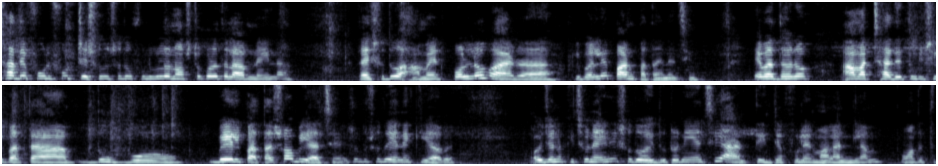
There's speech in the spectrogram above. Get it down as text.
ছাদে ফুল ফুটছে, শুধু শুধু ফুলগুলো নষ্ট করে তো লাভ নেই না। তাই শুধু আমের পল্লব আর কি বলে, পান পাতা এনেছি। এবার ধরো, আমার ছাদে তুলসী পাতা, দুব্বো, বেল পাতা সবই আছে। শুধু শুধু এনে কি হবে? ওই জন্য কিছু নেয়নি শুধু ওই দুটো নিয়েছি আর তিনটে ফুলের মালা নিলাম। তোমাদের তো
